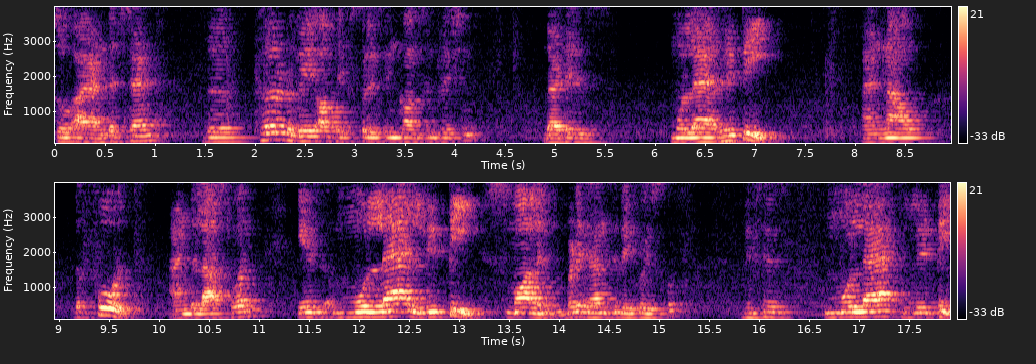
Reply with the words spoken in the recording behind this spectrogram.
So I understand the third way of expressing concentration that is molarity and now the fourth and the last one is molality small m बड़े ध्यान से देखो इसको this is molality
